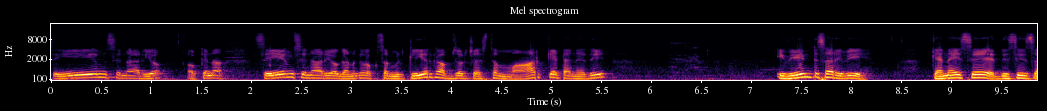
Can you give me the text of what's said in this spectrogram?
సేమ్ సినారియో ఓకేనా సేమ్ సినారియో కనుక ఒకసారి మీరు క్లియర్గా అబ్జర్వ్ చేస్తే మార్కెట్ అనేది ఇవేంటి సార్ ఇవి? Can I say this is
